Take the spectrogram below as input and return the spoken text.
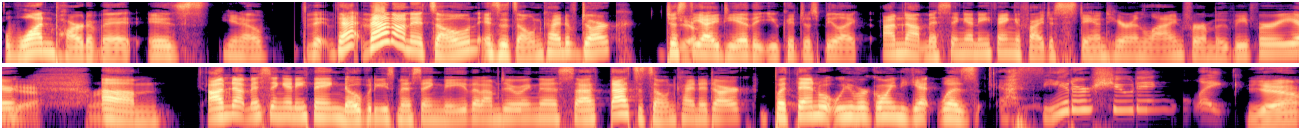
one part of it is you know th- that that on its own is its own kind of dark. Just the idea that you could just be like, I'm not missing anything if I just stand here in line for a movie for a year. Yeah. right. Um, I'm not missing anything. Nobody's missing me that I'm doing this. Uh, that's its own kind of dark. But then what we were going to get was a theater shooting. Like yeah.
